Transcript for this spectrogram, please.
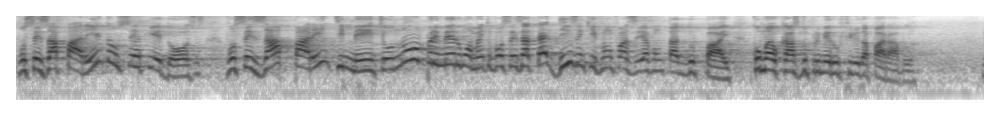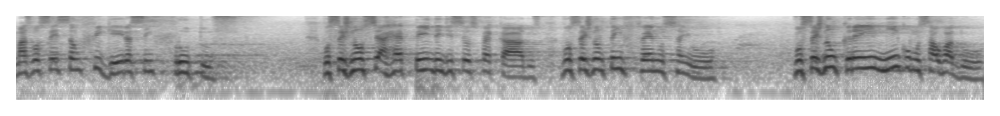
vocês aparentam ser piedosos, vocês aparentemente, ou num primeiro momento, vocês até dizem que vão fazer a vontade do Pai, como é o caso do primeiro filho da parábola. Mas vocês são figueiras sem frutos. Vocês não se arrependem de seus pecados, vocês não têm fé no Senhor. Vocês não creem em mim como Salvador.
